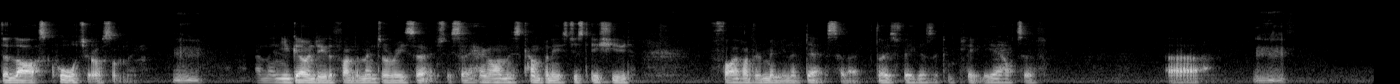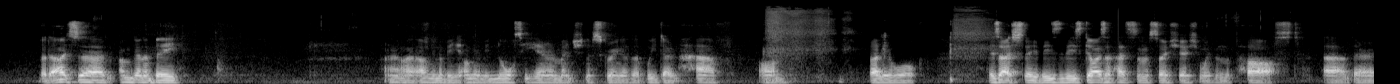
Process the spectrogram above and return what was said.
the last quarter or something. Mm and then you go and do the fundamental research to say, hang on, this company has just issued 500 million of debt, so that those figures are completely out of. Uh, mm-hmm. But I uh, I'm going to be. I'm going to be I'm going to be naughty here and mention a screener that we don't have on Value Walk. Is actually these these guys I've had some association with in the past. Uh, they're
